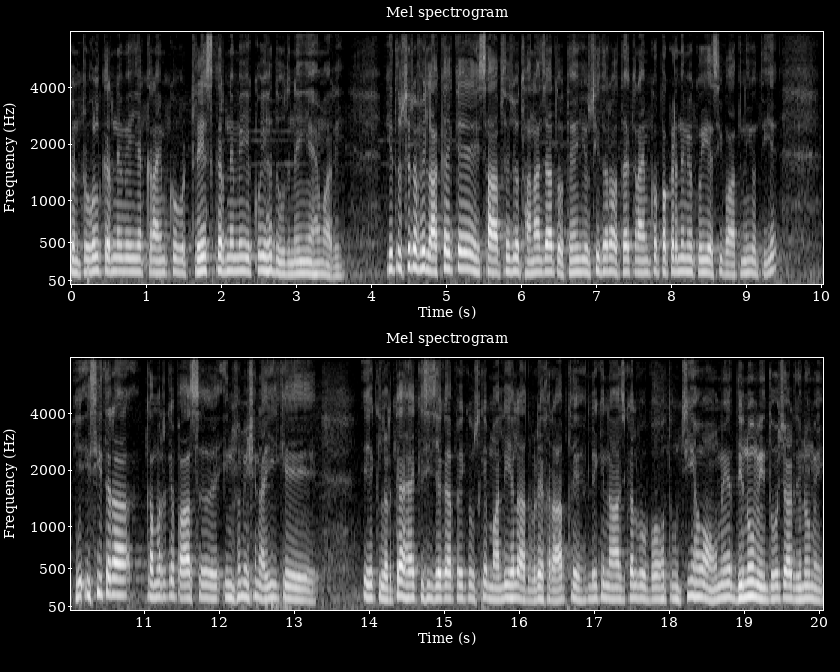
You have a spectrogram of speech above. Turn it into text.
कंट्रोल करने में या क्राइम को ट्रेस करने में ये कोई हदूद नहीं है हमारी। ये तो सिर्फ़ इलाके के हिसाब से जो थाना जात होते हैं, ये उसी तरह होता है। क्राइम को पकड़ने में कोई ऐसी बात नहीं होती है। ये इसी तरह कमर के पास इंफॉर्मेशन आई कि एक लड़का है किसी जगह पे कि उसके माली हालात बड़े ख़राब थे, लेकिन आजकल वो बहुत ऊँची हवाओं में, दिनों में, दो चार दिनों में,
